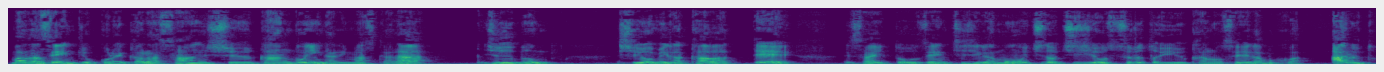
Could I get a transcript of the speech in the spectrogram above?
まだ選挙これから3週間後になりますから、十分潮目が変わって、斉藤前知事がもう一度知事をするという可能性が僕はあると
